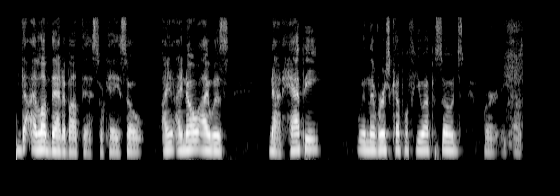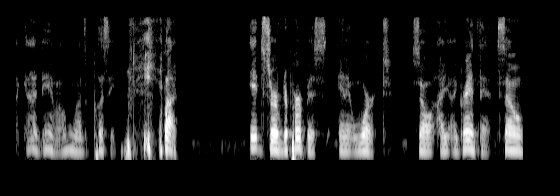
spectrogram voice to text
Th- I love that about this. Okay, so I, I know I was not happy in the first couple few episodes where I was like, God damn, Obi Wan's a pussy, but it served a purpose and it worked. So I, I grant that. So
